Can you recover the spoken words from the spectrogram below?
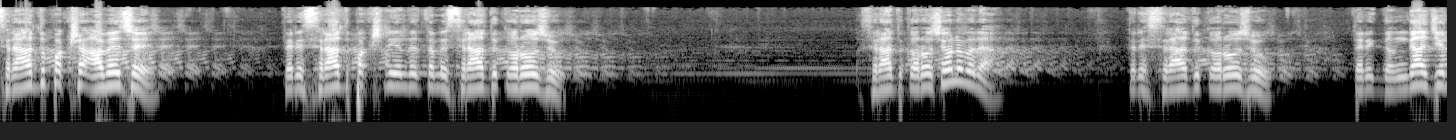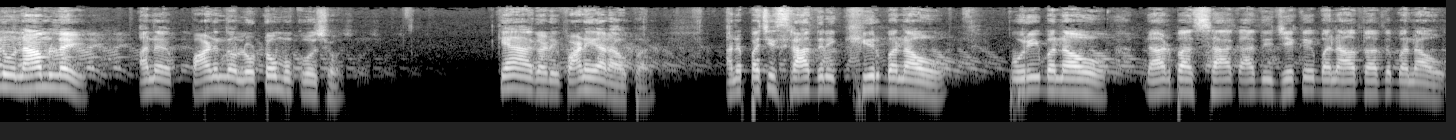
શ્રાદ્ધ પક્ષ આવે છે, ત્યારે શ્રાદ્ધ પક્ષની અંદર તમે શ્રાદ્ધ કરો છો. શ્રાદ્ધ કરો છો ને બધા? ત્યારે શ્રાદ્ધ કરો છો. ત્યારે ગંગાજીનું નામ લઈ અને પાણીનો લોટો મૂકો છો. ક્યાં આગળ? પાણીયારા ઉપર. અને પછી શ્રાદ્ધની ખીર બનાવો, પૂરી બનાવો, દાળ, ભાત, શાક આદિ જે કંઈ બનાવતા તે બનાવો.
